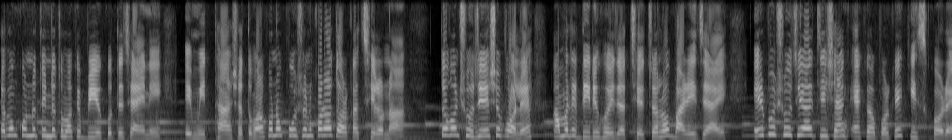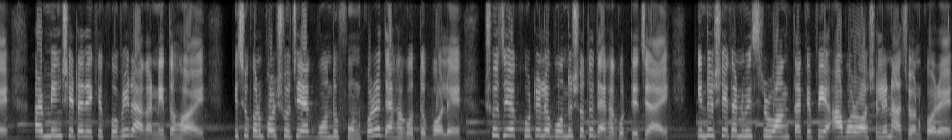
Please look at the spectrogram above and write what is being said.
এবং কোনো দিনও তোমাকে বিয়ে করতে চাইনি। এই মিথ্যা আশা তোমার কোনো পোষণ করা দরকার ছিল না। তখন সুজি এসে বলে, আমাদের দেরি হয়ে যাচ্ছে, চলো বাড়ি যাই। এরপর সুজি আর জিসাং একে অপরকে কিস করে। আর মিং সেটা দেখে খুবই রাগান্বিত হয়। কিছুক্ষণ পর সুজি এক বন্ধু ফোন করে দেখা করতে বলে সুজি এক হোটেলে বন্ধুর সাথে দেখা করতে যায়। কিন্তু সেখানে মিস্টার ওয়াং তাকে পেয়ে আবার অশালীন আচরণ করে।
